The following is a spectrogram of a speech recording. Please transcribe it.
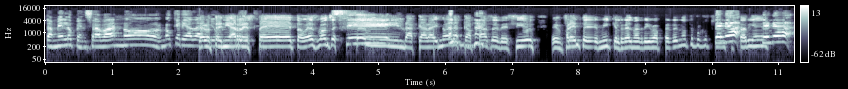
también lo pensaba, no, no quería dar. Pero tenía respeto, ¿ves, Monse? Sí. linda, cara, y no era capaz de decir enfrente de mí que el Real Madrid iba a perder. No te preocupes, tenía, está bien. Tenía,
